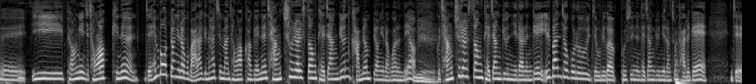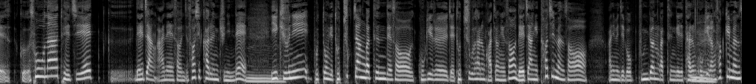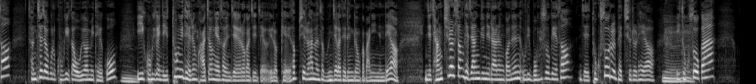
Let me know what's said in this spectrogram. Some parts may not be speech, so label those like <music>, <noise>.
네, 이 병이 이제 정확히는 이제 햄버거병이라고 말하긴 하지만 정확하게는 장출혈성 대장균 감염병이라고 하는데요. 예. 그 장출혈성 대장균이라는 게 일반적으로 이제 우리가 볼 수 있는 대장균이랑 좀 다르게 이제 그 소나 돼지의 그 내장 안에서 이제 서식하는 균인데 음. 이 균이 보통 이제 도축장 같은 데서 고기를 이제 도축을 하는 과정에서 내장이 터지면서 아니면 이제 뭐 분변 같은 게 이제 다른 네. 고기랑 섞이면서 전체적으로 고기가 오염이 되고 음. 이 고기가 이제 유통이 되는 과정에서 이제 여러 가지 이제 이렇게 섭취를 하면서 문제가 되는 경우가 많이 있는데요. 이제 장출혈성 대장균이라는 거는 우리 몸 속에서 이제 독소를 배출을 해요. 네. 이 독소가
